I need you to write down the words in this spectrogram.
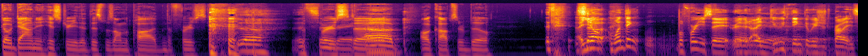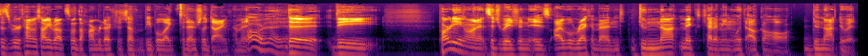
go down in history that this was on the pod. The first, Ugh, that's so first, great. uh, Um, all cops are Bill. Uh, so, you know, one thing before you say it, Raymond, Yeah, I do yeah, think that we should probably, since we were kind of talking about some of the harm reduction stuff and people like potentially dying from it. Oh, yeah, yeah. The the partying on it situation is, I will recommend do not mix ketamine with alcohol. Do not do it.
